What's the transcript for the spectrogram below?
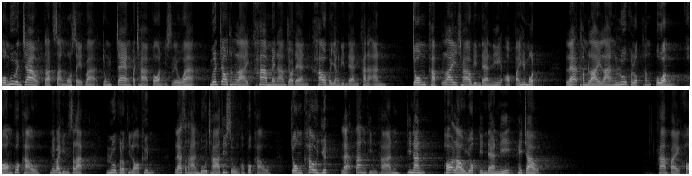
องค์ผู้เป็นเจ้าตรัสสั่งโมเสสว่าจงแจ้งประชากรอิสราเอลว่า เมื่อเจ้าทั้งหลายข้ามแม่น้ำจอแดนเข้าไปยังดินแดนคานาอัน จงขับไล่ชาวดินแดนนี้ออกไปให้หมด และทำลายล้างลูกเคารพทั้งปวงของพวกเขาไม่ว่าหินสลักลูกเคารพที่หล่อขึ้น และสถานบูชาที่สูงของพวกเขา จงเข้ายึดและตั้งถิ่นฐานที่นั่น เพราะเรายกดินแดนนี้ให้เจ้า ข้ามไปข้อ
